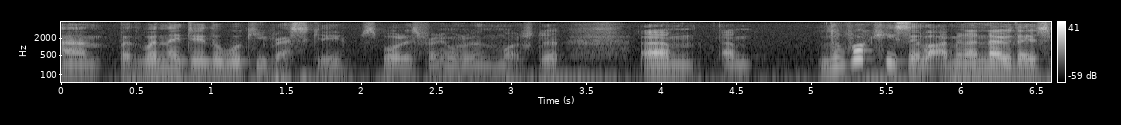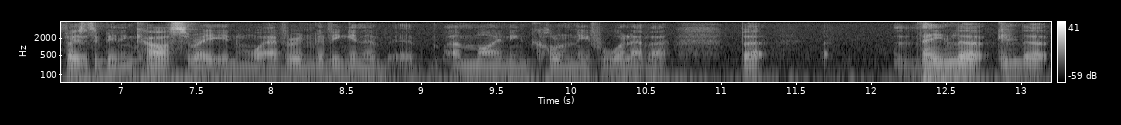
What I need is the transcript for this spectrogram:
Um, but when they do the Wookiee rescue, spoilers for anyone who hasn't watched it, um, um, the Wookiees are like, I mean, I know they're supposed to be incarcerated and whatever and living in a, a mining colony for whatever, but they look, they look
